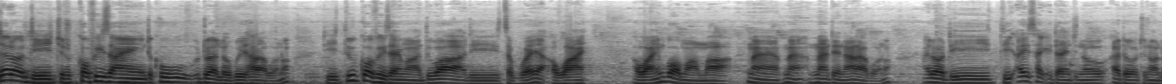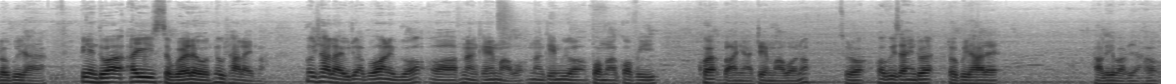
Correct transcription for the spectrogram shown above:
ကြတော့ဒီကျွန်တော် coffee ဆိုင်တစ်ခုအတွက်လုပ်ပေးထားတာပေါ့နော်ဒီသူ coffee ဆိုင်မှာသူကဒီစပွဲရအဝိုင်းအဝိုင်းပေါ်မှာမှမှန်မှန်မှန်တင်ထားတာပေါ့နော်အဲ့တော့ဒီဒီအဲ့ site အတိုင်းကျွန်တော်အဲ့တော့ကျွန်တော်လုပ်ပေးထားတာပြီးရင်သူကအဲ့စပွဲတွေကိုမြုပ်ချလိုက်မှာမြုပ်ချလိုက်ပြီးတော့အပေါ်ကနေပြီးတော့ဟိုမှန်ခင်းမှာပေါ့မှန်ခင်းပြီးတော့အပေါ်မှာ coffee ခွက်ဘာညာတင်မှာပေါ့နော် ဆိုတော့ coffee ဆိုင်အတွက်လုပ်ပေးထားတဲ့အားလေးပါဗျာဟုတ်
